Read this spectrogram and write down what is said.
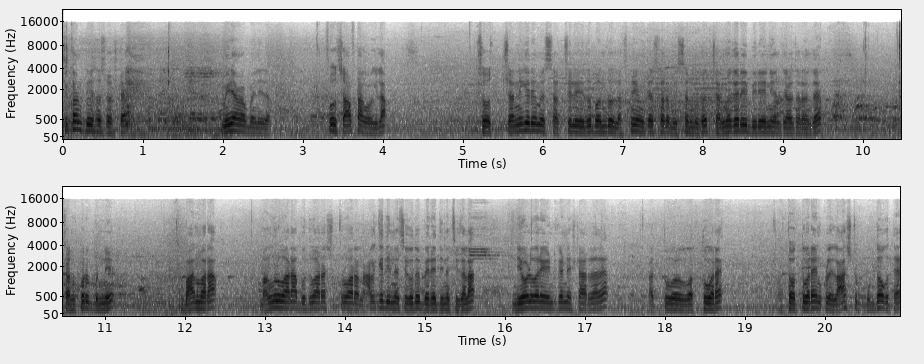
ಚಿಕನ್ ಪೀಸಸ್ ಅಷ್ಟೇ. ಮೀಡಿಯಮಾಗಿ ಬಂದಿದೆ. ಫುಲ್ ಸಾಫ್ಟಾಗಿ ಹೋಗಿಲ್ಲ. ಸೊ ಚನ್ನಗಿರಿ ಮಿಸ್ ಆ್ಯಕ್ಚುಲಿ ಇದು ಬಂದು ಲಕ್ಷ್ಮೀ ವೆಂಕಟೇಶ್ವರ ಮಿಸ್ ಅಂದ್ಬಿಟ್ಟು ಚನ್ನಗಿರಿ ಬಿರಿಯಾನಿ ಅಂತ ಹೇಳ್ತಾರಂತೆ. ಕನಕಪುರಕ್ಕೆ ಬನ್ನಿ. ಭಾನುವಾರ, ಮಂಗಳವಾರ, ಬುಧವಾರ, ಶುಕ್ರವಾರ ನಾಲ್ಕೇ ದಿನ ಸಿಗೋದು, ಬೇರೆ ದಿನ ಸಿಗೋಲ್ಲ. ಏಳುವರೆ, ಎಂಟು ಗಂಟೆ ಸ್ಟಾರ್ಟ್ ಆದರೆ ಹತ್ತು, ಹತ್ತುವರೆ ಹತ್ತು ಹತ್ತುವರೆ ಅಂದ್ಕೊಳ್ಳಿ ಲಾಸ್ಟ್ ಮುಗ್ದೋಗುತ್ತೆ.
